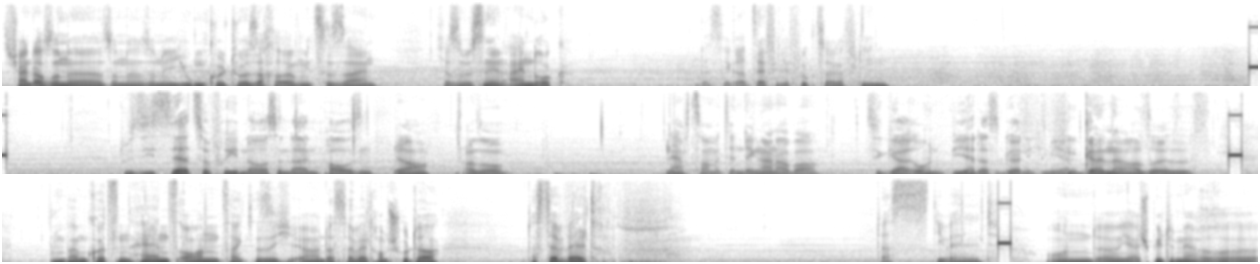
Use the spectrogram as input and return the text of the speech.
Es scheint auch so eine so eine so eine Jugendkultursache irgendwie zu sein. Ich habe so ein bisschen den Eindruck, dass hier gerade sehr viele Flugzeuge fliegen. Du siehst sehr zufrieden aus in deinen Pausen. Ja, also nervt zwar mit den Dingern, aber Zigarre und Bier, das gönne ich mir. Genau, so ist es. Und beim kurzen Hands-on zeigte sich, äh, dass der Weltraumshooter, dass der Welt, dass die Welt und äh, ja, ich spielte mehrere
